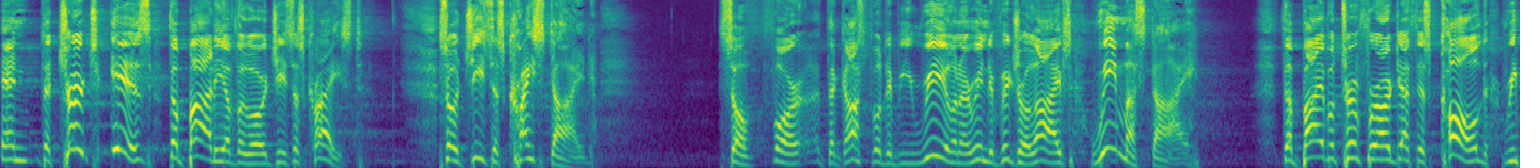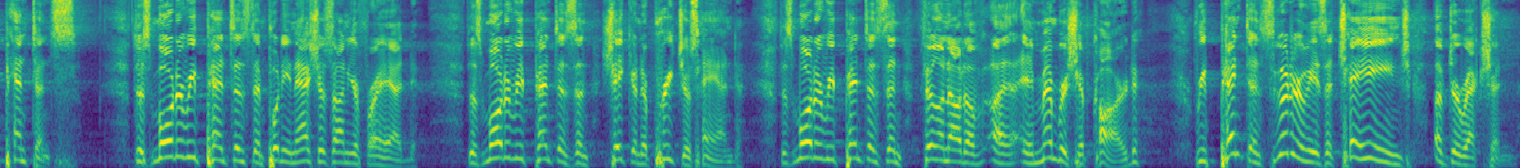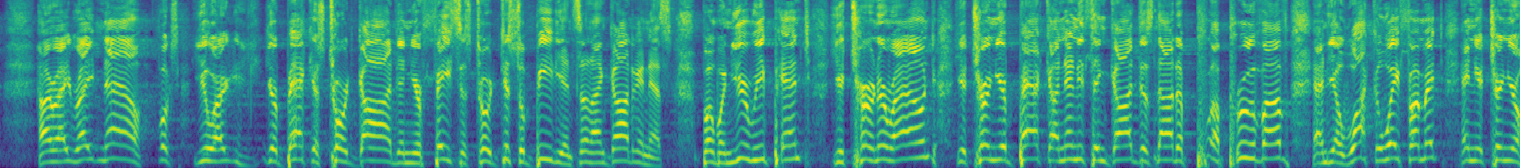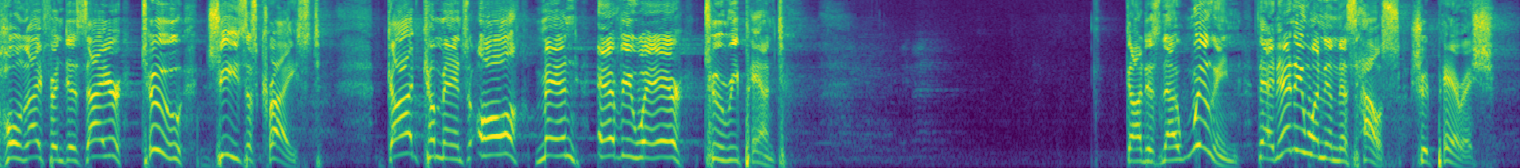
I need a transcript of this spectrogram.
And the church is the body of the Lord Jesus Christ. So Jesus Christ died. So for the gospel to be real in our individual lives, we must die. The Bible term for our death is called repentance. There's more to repentance than putting ashes on your forehead. There's more to repentance than shaking a preacher's hand. There's more to repentance than filling out a, uh, a membership card. Repentance literally is a change of direction. All right, right now, folks, you are your back is toward God and your face is toward disobedience and ungodliness. But when you repent, you turn around, you turn your back on anything God does not approve of, and you walk away from it, and you turn your whole life and desire to Jesus Christ. God commands all men everywhere to repent. God is not willing that anyone in this house should perish,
